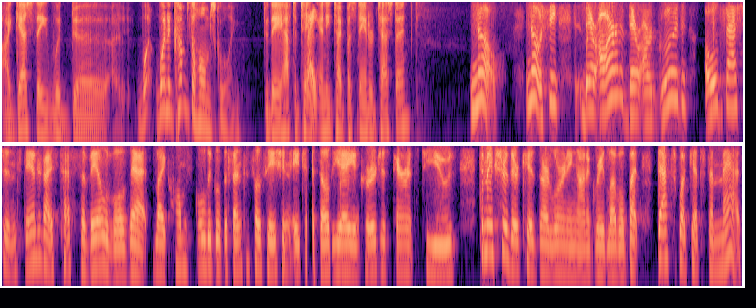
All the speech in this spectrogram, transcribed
I guess they would. Uh, what, when it comes to homeschooling, do they have to take Right. any type of standard testing? No, no. See, there are there are good old-fashioned standardized tests available that, like Homeschool Legal Defense Association (HSLDA) encourages parents to use to make sure their kids are learning on a grade level. But that's what gets them mad.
